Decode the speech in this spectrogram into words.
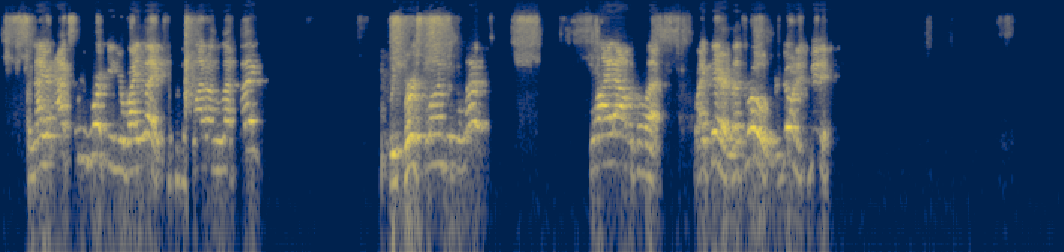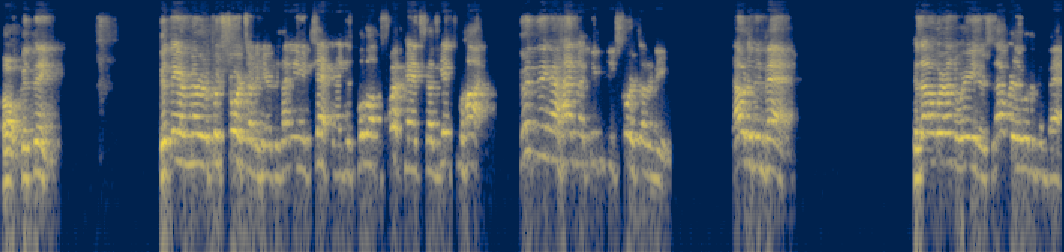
So now you're actually working your right leg. So put the slider on the left leg. Reverse lunge with the left. Slide out with the left. Right there. Let's roll. We're doing it. Minute. Oh, good thing. Good thing I remember to put shorts under here because I didn't even check and I just pulled off the sweatpants because I was getting too hot. Good thing I had my PPD shorts underneath. That would have been bad. Because I don't wear underwear either, so that really would have been bad.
